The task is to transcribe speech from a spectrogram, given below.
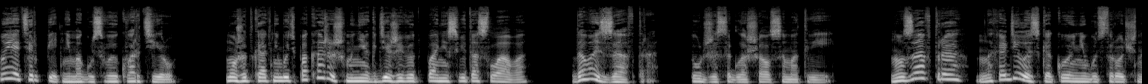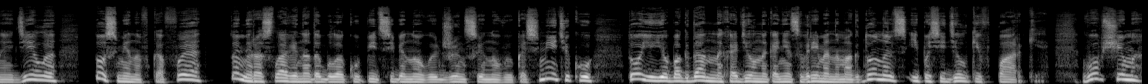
но я терпеть не могу свою квартиру. Может, как-нибудь покажешь мне, где живет пани Святослава? Давай завтра, тут же соглашался Матвей. Но завтра находилось какое-нибудь срочное дело, то смена в кафе, то Мирославе надо было купить себе новые джинсы и новую косметику, то ее Богдан находил, наконец, время на Макдональдс и посиделки в парке. В общем,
